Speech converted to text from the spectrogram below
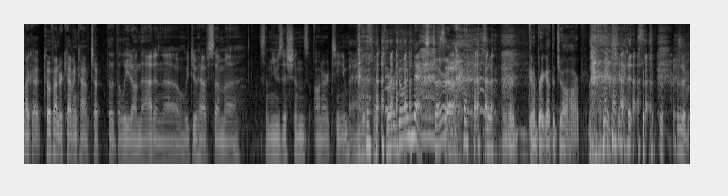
like uh, co-founder Kevin kind of took the, the lead on that, and uh, we do have some uh, some musicians on our team. That's what- where we're going next. All right. We're gonna, gonna break out the jaw harp. This is a-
